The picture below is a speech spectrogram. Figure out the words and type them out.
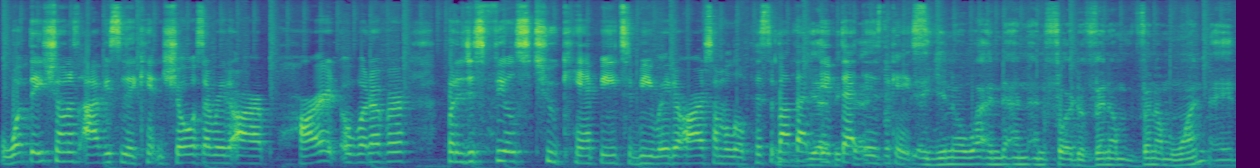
what they shown us, obviously they can't show us that rated R part or whatever, but it just feels too campy to be rated R. So I'm a little pissed about that. if that is the case, You know what? And and, and for the Venom Venom one, it,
